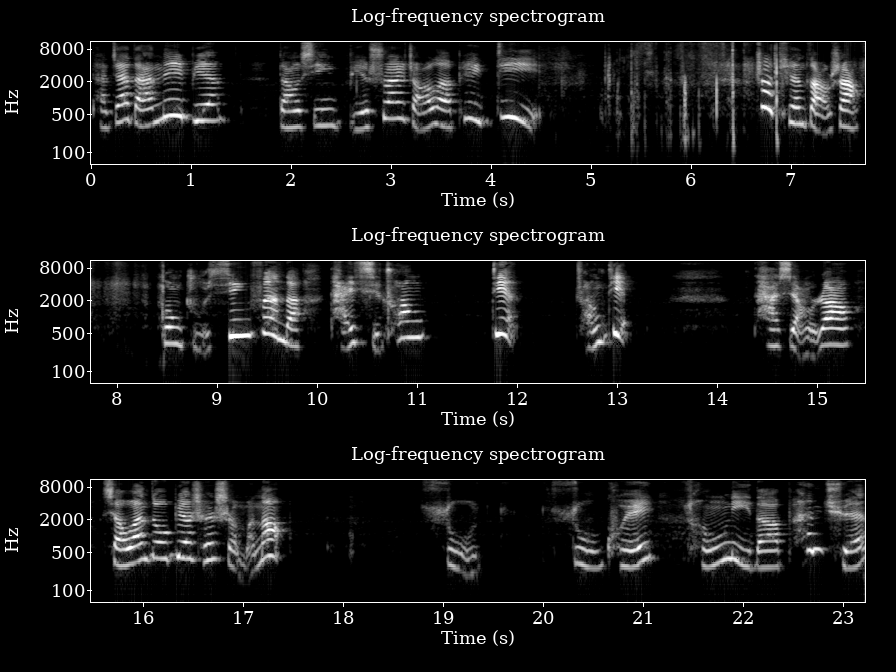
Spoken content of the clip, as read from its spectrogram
塔加达那边，当心别摔着了，佩蒂。这天早上，公主兴奋地抬起床垫，床垫。她想让小豌豆变成什么呢？鼠鼠葵丛里的喷泉，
